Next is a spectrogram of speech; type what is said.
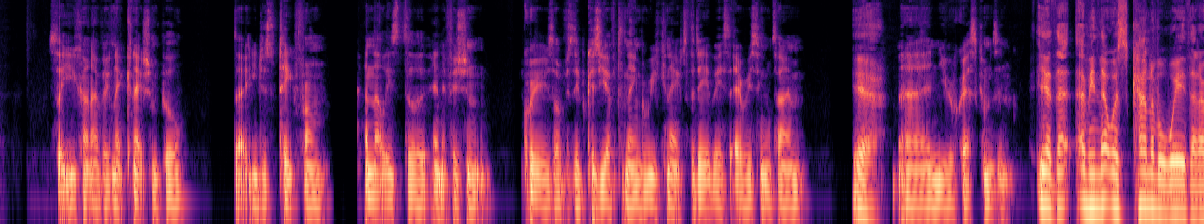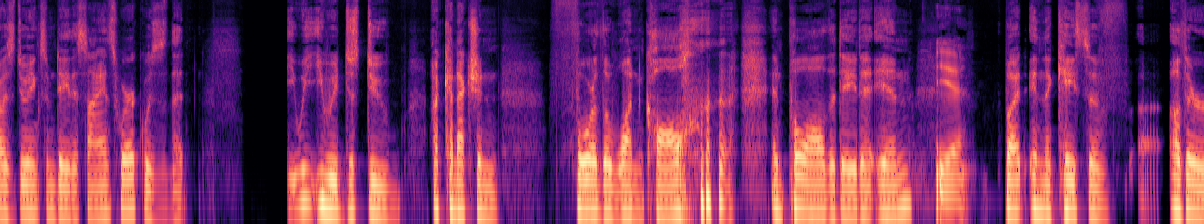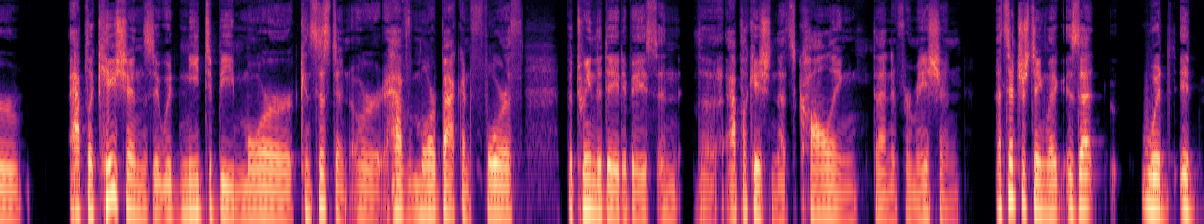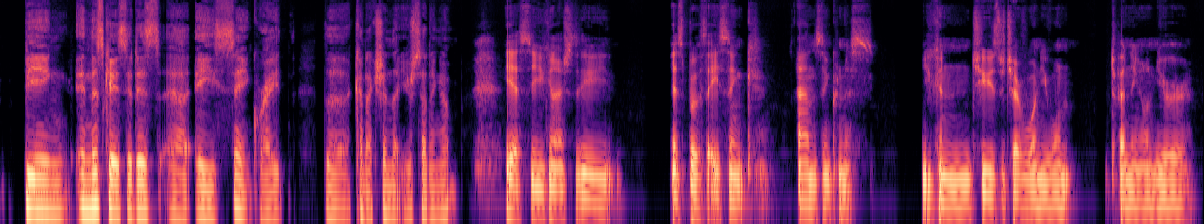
so you can't have a connection pool that you just take from and that leads to inefficient queries obviously because you have to then reconnect to the database every single time yeah. Uh, a new request comes in. Yeah, that I mean that was kind of a way that I was doing some data science work was that you, you would just do a connection for the one call and pull all the data in. Yeah. But in the case of uh, other applications, it would need to be more consistent or have more back and forth between the database and the application that's calling that information. That's interesting. Like, is that would it being in this case it is uh, async right the connection that you're setting up yeah so you can actually it's both async and synchronous you can choose whichever one you want depending on your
